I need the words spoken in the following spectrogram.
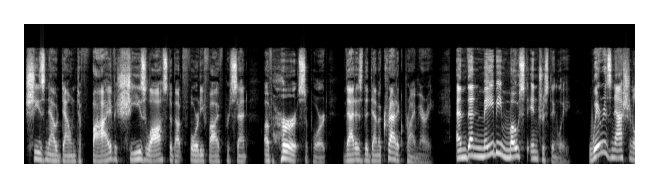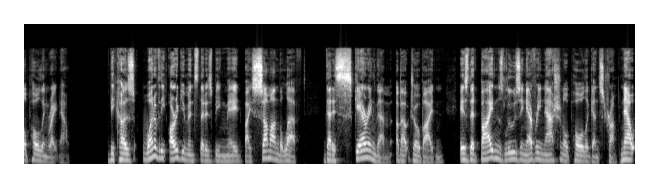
She's now down to five. She's lost about 45% of her support. That is the Democratic primary. And then, maybe most interestingly, where is national polling right now? Because one of the arguments that is being made by some on the left that is scaring them about Joe Biden is that Biden's losing every national poll against Trump. Now,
